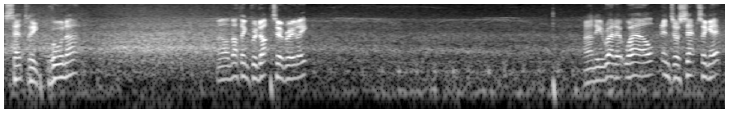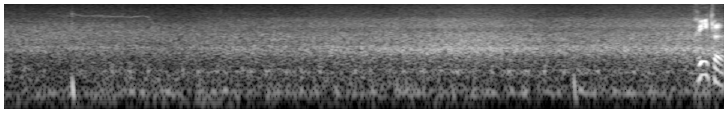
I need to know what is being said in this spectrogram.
Cedric Brunner. Well, nothing productive, really. And he read it well, intercepting it. Prietl.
